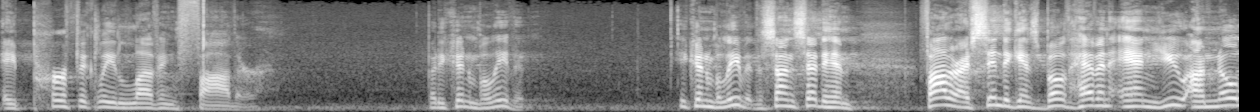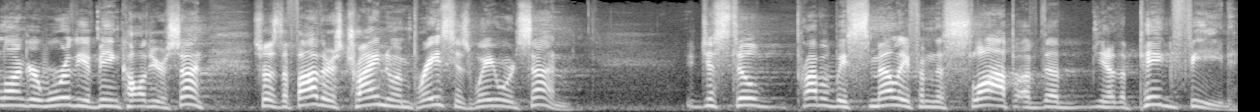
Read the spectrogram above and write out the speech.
A perfectly loving father. But he couldn't believe it. He couldn't believe it. The son said to him, Father, I've sinned against both heaven and you. I'm no longer worthy of being called your son. So, as the father is trying to embrace his wayward son, just still probably smelly from the slop of the, you know, the pig feed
